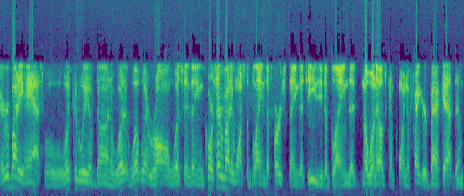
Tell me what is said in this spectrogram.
everybody asks, well, what could we have done, or what what went wrong? What's anything? Of course, everybody wants to blame the first thing that's easy to blame, that no one else can point a finger back at them,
